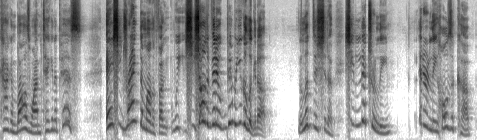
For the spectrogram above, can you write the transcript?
cocking balls while I'm taking a piss? And she drank the motherfucker. We, she showed the video. People, you can look it up. Look this shit up. She literally, literally holds a cup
